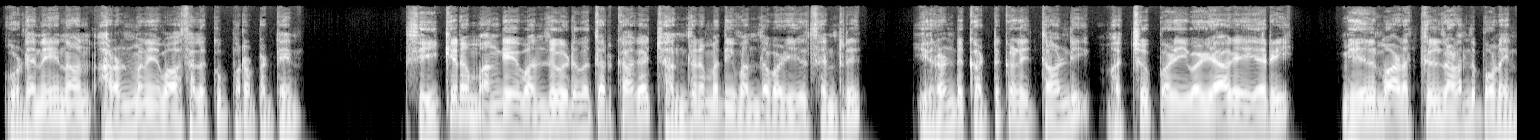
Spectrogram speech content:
உடனே நான் அரண்மனை வாசலுக்கு புறப்பட்டேன். சீக்கிரம் அங்கே வந்து விடுவதற்காக சந்திரமதி வந்த வழியில் சென்று இரண்டு கட்டுக்களைத் தாண்டி மச்சுப்பழி வழியாக ஏறி மேல் மாடத்தில் நடந்து போனேன்.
